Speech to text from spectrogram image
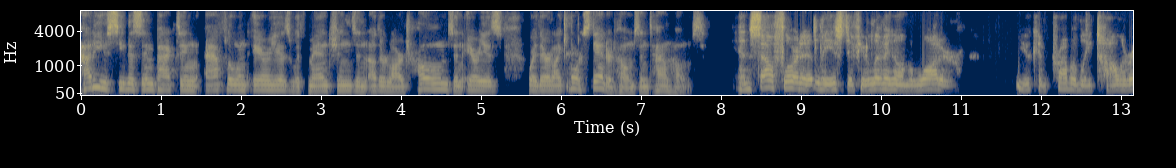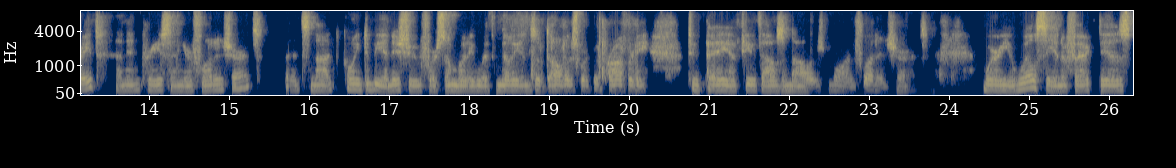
How do you see this impacting affluent areas with mansions and other large homes and areas where they're like more standard homes and townhomes? In South Florida, at least, if you're living on the water, you can probably tolerate an increase in your flood insurance. It's not going to be an issue for somebody with millions of dollars worth of property to pay a few thousand dollars more in flood insurance. Where you will see an effect is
